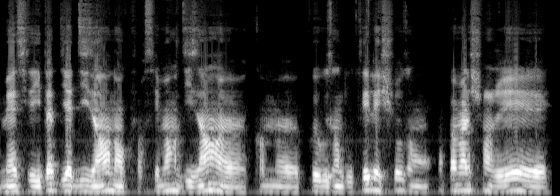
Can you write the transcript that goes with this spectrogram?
Mais c'est des dates d'il y a 10 ans, donc forcément 10 ans, euh, comme euh, vous pouvez vous en douter, les choses ont, ont pas mal changé. Et,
